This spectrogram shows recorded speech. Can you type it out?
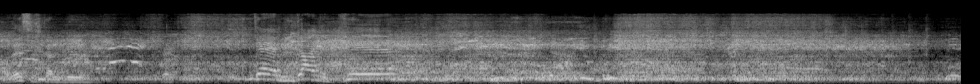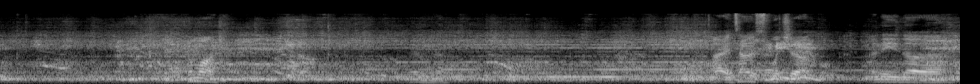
Oh, this is gonna be. Damn, you died again. Switch up. I need, uh...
